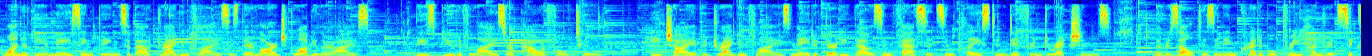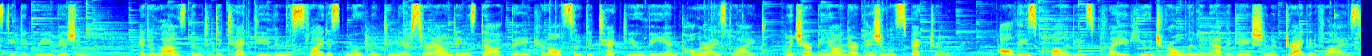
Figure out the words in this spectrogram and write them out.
One of the amazing things about dragonflies is their large globular eyes. These beautiful eyes are powerful too. Each eye of a dragonfly is made of 30,000 facets and placed in different directions. The result is an incredible 360 degree vision. It allows them to detect even the slightest movement in their surroundings. They can also detect UV and polarized light, which are beyond our visual spectrum. All these qualities play a huge role in the navigation of dragonflies.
